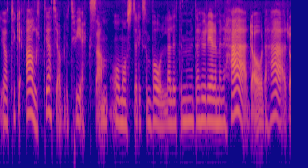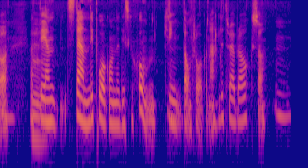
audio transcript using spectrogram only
jag tycker alltid att jag blir tveksam och måste liksom bolla lite. Men vänta, hur är det med det här då och det här? Och, mm. Att mm. det är en ständig pågående diskussion kring mm. de frågorna. Det tror jag är bra också. Mm.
